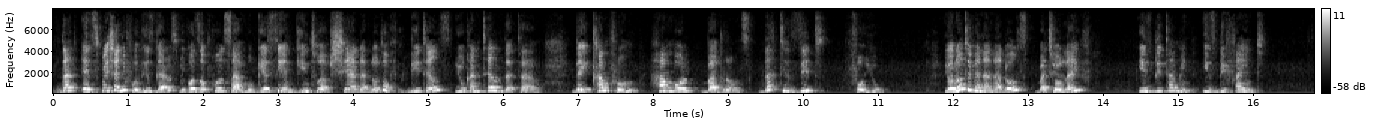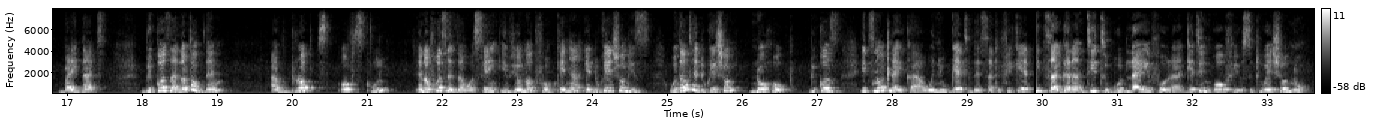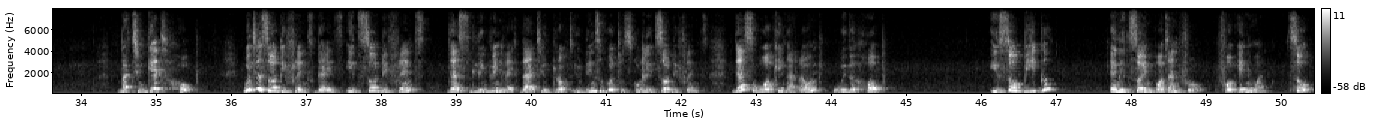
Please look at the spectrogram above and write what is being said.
That especially for these girls, because of course, uh, Mogesi and Gintu have shared a lot of details. You can tell that um, they come from humble backgrounds. That is it for you. You're not even an adult, but your life is determined, is defined by that. Because a lot of them have dropped off school. And of course, as I was saying, if you're not from Kenya, education is without education, no hope. Because it's not like uh, when you get the certificate, it's a guarantee to good life or uh, getting off your situation. No. But you get hope, which is so different, guys. It's so different. Just living like that, you dropped, you didn't go to school, it's so different. Just walking around with hope is so big and it's so important for for anyone so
